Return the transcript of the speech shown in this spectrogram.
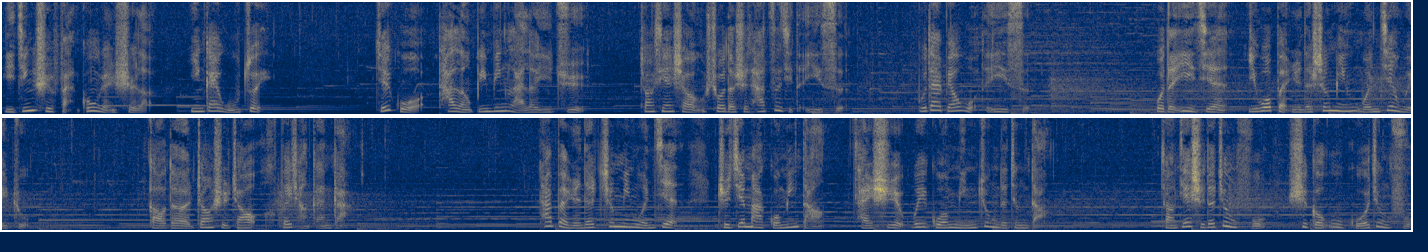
已经是反共人士了，应该无罪。结果他冷冰冰来了一句。张先生说的是他自己的意思，不代表我的意思。我的意见以我本人的声明文件为主，搞得张世钊非常尴尬。他本人的声明文件直接骂国民党才是危国民众的政党，蒋介石的政府是个误国政府。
